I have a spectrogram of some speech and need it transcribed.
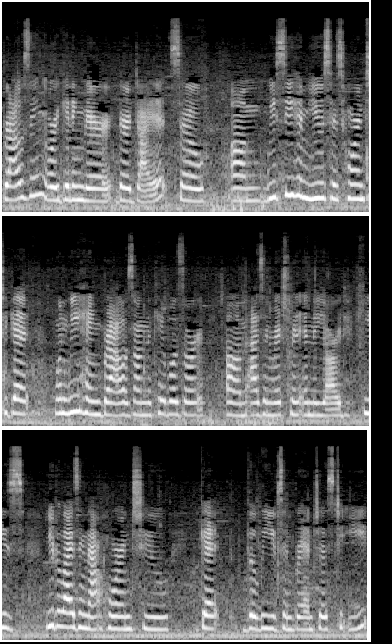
browsing or getting their, their diet. So um, we see him use his horn to get, when we hang browse on the cables or um, as enrichment in the yard, he's utilizing that horn to get the leaves and branches to eat.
